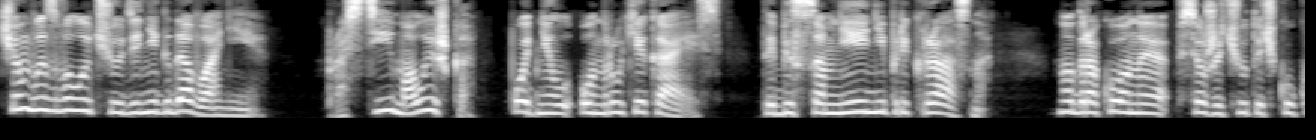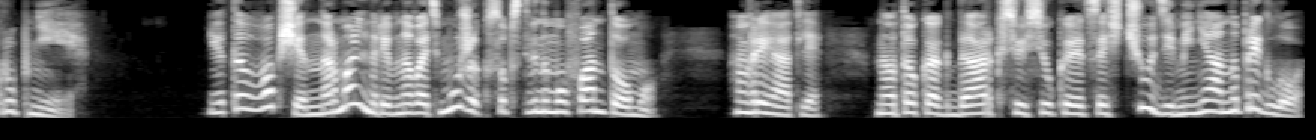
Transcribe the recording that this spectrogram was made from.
чем вызвал у чуди негодование. «Прости, малышка», — поднял он руки каясь. «Ты без сомнений прекрасна, но драконы все же чуточку крупнее». «Это вообще нормально ревновать мужа к собственному фантому?» «Вряд ли, но то, как Дарк сюсюкается с чуди, меня напрягло».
